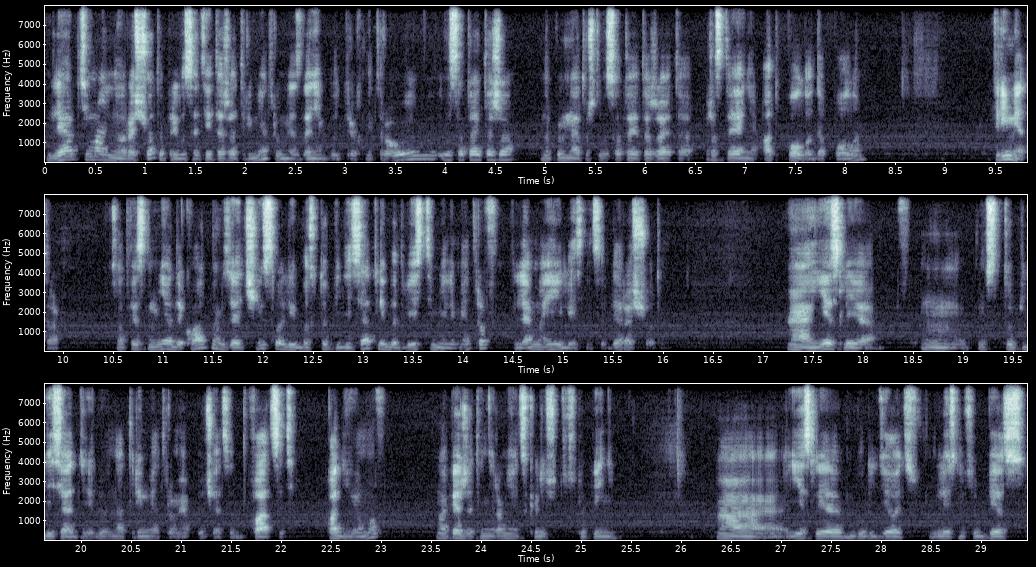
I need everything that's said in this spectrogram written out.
Для оптимального расчета при высоте этажа 3 метра у меня здание будет трехметровая высота этажа. Напоминаю, то, что высота этажа это расстояние от пола до пола. 3 метра. Соответственно, мне адекватно взять числа либо 150, либо 200 миллиметров для моей лестницы, для расчета. А если я 150 делю на 3 метра, у меня получается 20 подъемов. Но опять же, это не равняется количеству ступеней. а, если буду делать лестницу без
